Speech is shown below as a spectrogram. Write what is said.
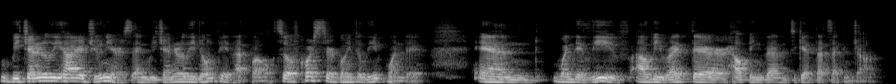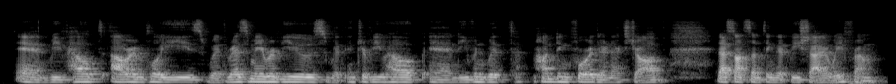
we generally hire juniors and we generally don't pay that well. So of course they're going to leave one day. And when they leave i'll be right there helping them to get that second job. And we've helped our employees with resume reviews with interview help and even with hunting for their next job. That's not something that we shy away from.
